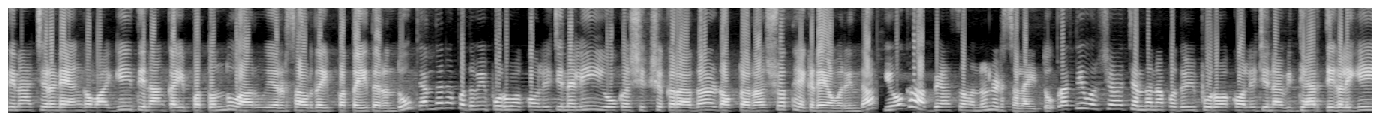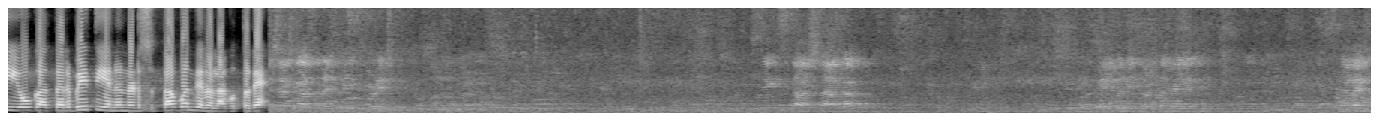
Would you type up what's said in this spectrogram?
ದಿನಾಚರಣೆ ಅಂಗವಾಗಿ ದಿನಾಂಕ ಇಪ್ಪತ್ತೊಂದು ಆರು ಎರಡ್ ಸಾವಿರದ ಇಪ್ಪತ್ತೈದರಂದು ಚಂದನ ಪದವಿ ಪೂರ್ವ ಕಾಲೇಜಿನಲ್ಲಿ ಯೋಗ ಶಿಕ್ಷಕರಾದ ಡಾಕ್ಟರ್ ಅಶ್ವಥ್ ಹೆಗಡೆ ಅವರಿಂದ ಯೋಗ ಅಭ್ಯಾಸವನ್ನು ನಡೆಸಲಾಯಿತು. ಪ್ರತಿ ವರ್ಷ ಚಂದನ ಪದವಿ ಪೂರ್ವ ಕಾಲೇಜಿನ ವಿದ್ಯಾರ್ಥಿಗಳಿಗೆ ಯೋಗ ತರಬೇತಿಯನ್ನು ನಡೆಸುತ್ತಾ ಬಂದಿರಲಾಗುತ್ತದೆ. ಸಿಕ್ಸ್ ಅಷ್ಟಾಂಗ ಮೇಲ್ಬನ್ನಿ ತೊಳೆದ ಮೇಲೆ ಸೆವೆನ್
